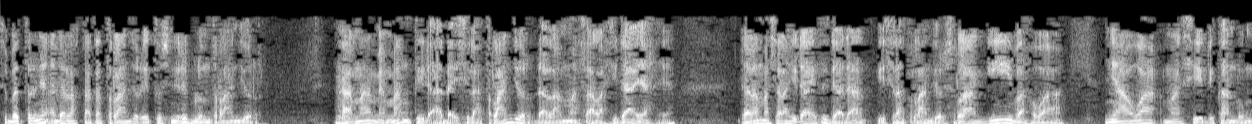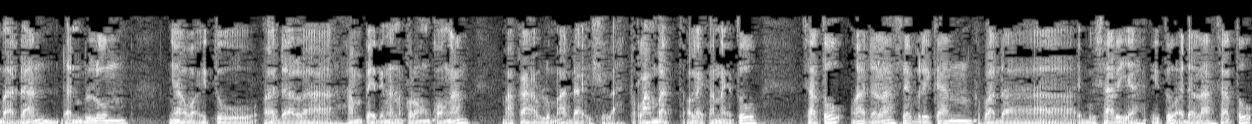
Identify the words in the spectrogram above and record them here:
sebetulnya adalah kata terlanjur itu sendiri belum terlanjur. Hmm. Karena memang tidak ada istilah terlanjur dalam masalah hidayah ya. Dalam masalah hidayah itu tidak ada istilah terlanjur selagi bahwa nyawa masih dikandung badan dan belum nyawa itu adalah hampir dengan kerongkongan, maka belum ada istilah terlambat. Oleh karena itu, satu adalah saya berikan kepada Ibu Sari ya, itu adalah satu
